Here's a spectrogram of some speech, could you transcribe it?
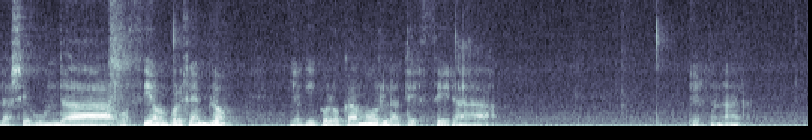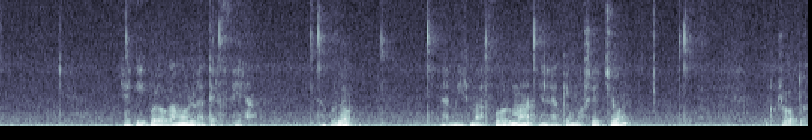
la segunda opción por ejemplo y aquí colocamos la tercera. Perdonar. Y aquí colocamos la tercera ¿de acuerdo? la misma forma en la que hemos hecho nosotros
